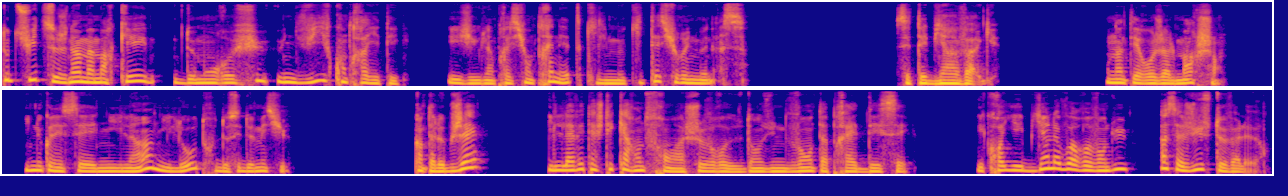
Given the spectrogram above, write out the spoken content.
Tout de suite, ce jeune homme a marqué de mon refus une vive contrariété, et j'ai eu l'impression très nette qu'il me quittait sur une menace. C'était bien vague. On interrogea le marchand. Il ne connaissait ni l'un ni l'autre de ces deux messieurs. Quant à l'objet, il l'avait acheté quarante francs à Chevreuse dans une vente après décès, et croyait bien l'avoir revendu à sa juste valeur.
